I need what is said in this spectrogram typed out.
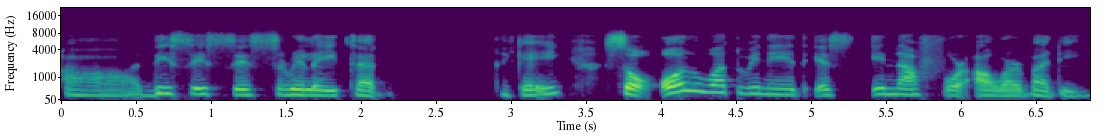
uh, diseases related okay? So all what we need is enough for our body.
